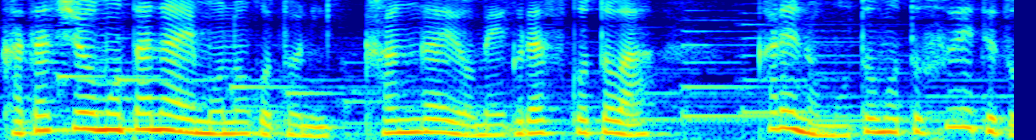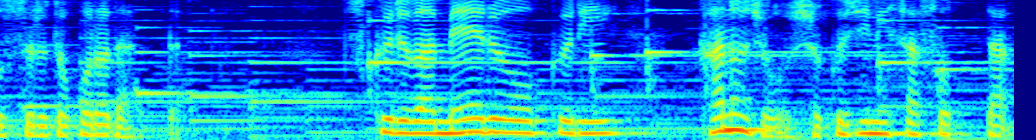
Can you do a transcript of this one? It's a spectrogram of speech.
形を持たない物事に考えを巡らすことは彼のもともと増えてとするところだった。つくるはメールを送り、彼女を食事に誘った。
